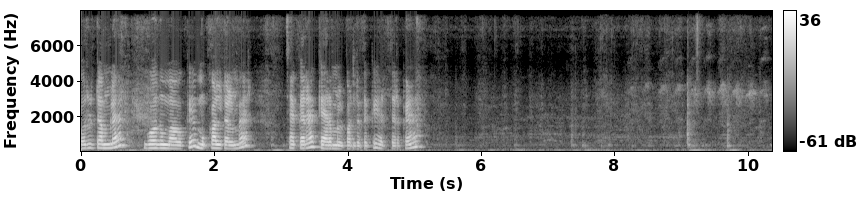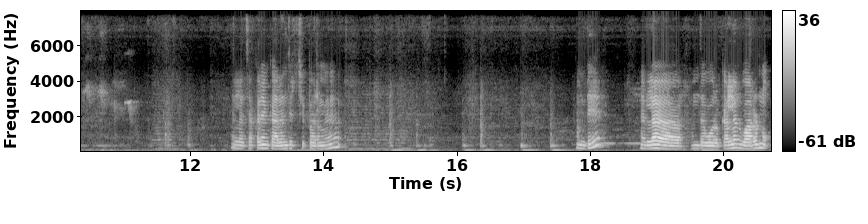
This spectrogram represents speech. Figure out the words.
ஒரு டம்ளர் கோதுமாவுக்கு முக்கால் டம்ளர் சர்க்கரை கேரமல் பண்ணுறதுக்கு எடுத்திருக்கேன். எல்லா சர்க்கரையும் கரைஞ்சிருச்சு பாருங்கள் அப்படியே நல்லா அந்த ஒரு கலர் வரணும்.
